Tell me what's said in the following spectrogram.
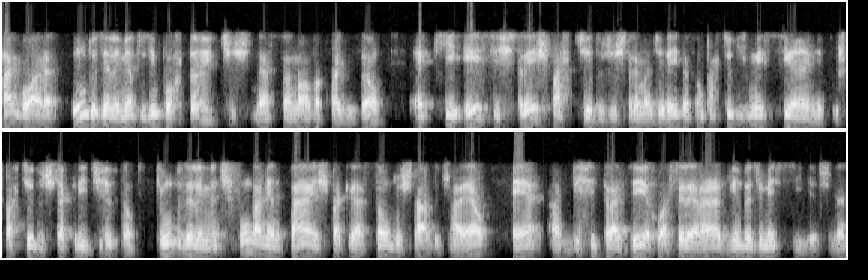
Agora, um dos elementos importantes nessa nova coalizão é que esses três partidos de extrema-direita são partidos messiânicos, partidos que acreditam que um dos elementos fundamentais para a criação do Estado de Israel é trazer ou acelerar a vinda de Messias. Né?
